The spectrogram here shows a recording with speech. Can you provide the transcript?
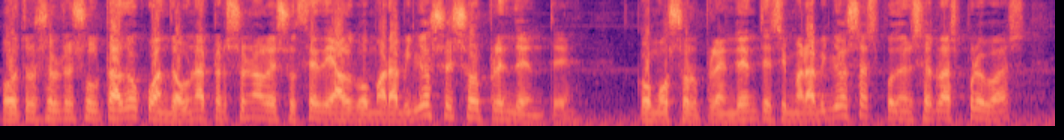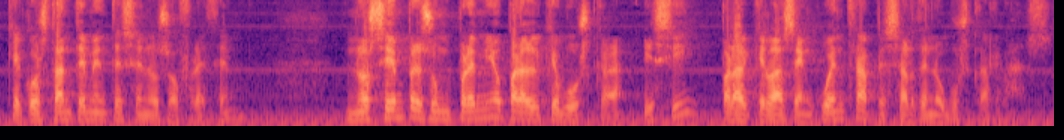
Otro es el resultado cuando a una persona le sucede algo maravilloso y sorprendente. Como sorprendentes y maravillosas pueden ser las pruebas que constantemente se nos ofrecen. No siempre es un premio para el que busca, y sí para el que las encuentra a pesar de no buscarlas.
